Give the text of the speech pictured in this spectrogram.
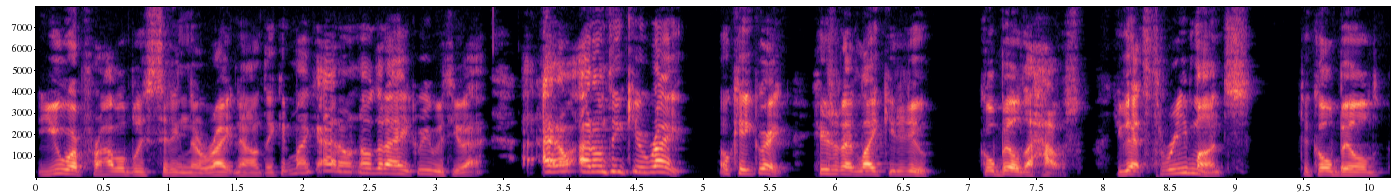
You are probably sitting there right now thinking, Mike, I don't know that I agree with you. I, I don't I don't think you're right. Okay, great. Here's what I'd like you to do. Go build a house. You got three months to go build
